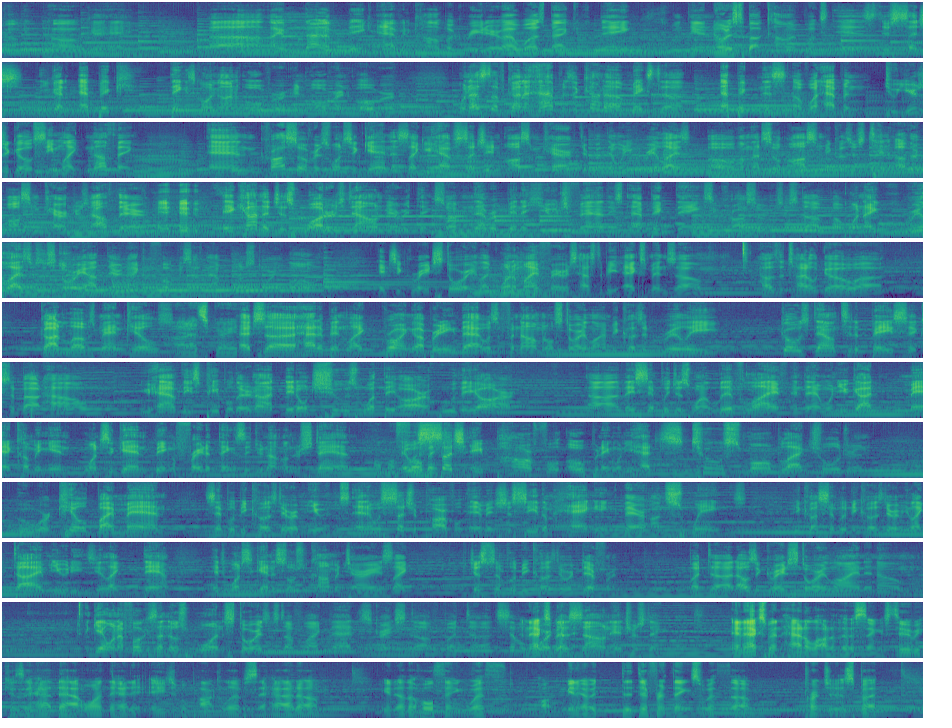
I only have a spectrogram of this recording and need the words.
Oh, oh, okay. Hey. Uh, I am not a big avid comic book reader. I was back in the day. One thing I noticed about comic books is there's such you got epic things going on over and over and over. When that stuff kind of happens, it kind of makes the epicness of what happened two years ago seem like nothing. And crossovers, once again, it's like you have such an awesome character, but then when you realize, oh, I'm not so awesome because there's 10 other awesome characters out there, it kind of just waters down everything. So I've never been a huge fan of these epic things and crossovers and stuff. But when I realize there's a story out there that I can focus on that one story alone, it's a great story. Like one of my favorites has to be X Men's. Um, how's the title go? Uh, God loves, man kills. Oh, that's great. It's uh, had it been like growing up reading that was a phenomenal storyline because it really goes down to the basics about how you have these people that are not they don't choose what they are, who they are. Uh, they simply just want to live life, and then when you got man coming in once again being afraid of things they do not understand, it was such a powerful opening when you had two small black children who were killed by man simply because they were mutants. And it was such a powerful image to see them hanging there on swings because simply because they're like die muties. You're like, damn. It once again a social commentary. It's like just simply because they were different. But uh, that was a great storyline, and um, again, when I focus on those one stories and stuff like that, it's great stuff. But uh, Civil And War X-Men- does sound interesting, but And X Men had a lot of those things too because they had that one. They had Age of Apocalypse. They had, um, you know, the whole thing with, uh, you know, the different things with um, prejudice. But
